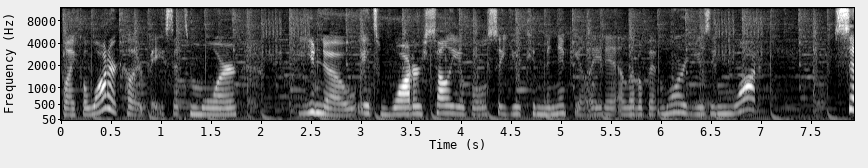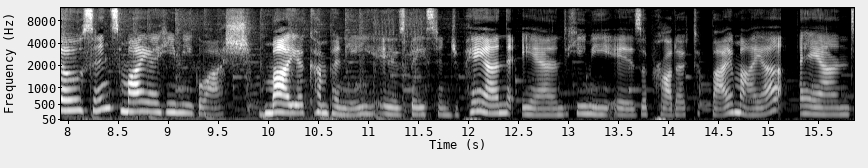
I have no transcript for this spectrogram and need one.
like a watercolor base. It's more, you know, it's water soluble, so you can manipulate it a little bit more using water. So, since Maya Himi Gouache, Maya Company is based in Japan and Himi is a product by Maya, and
